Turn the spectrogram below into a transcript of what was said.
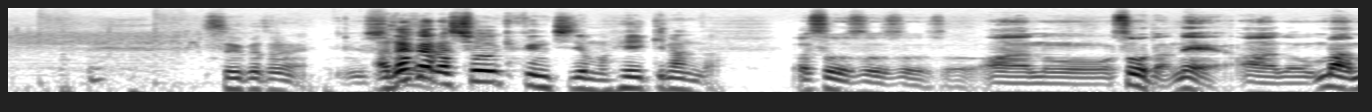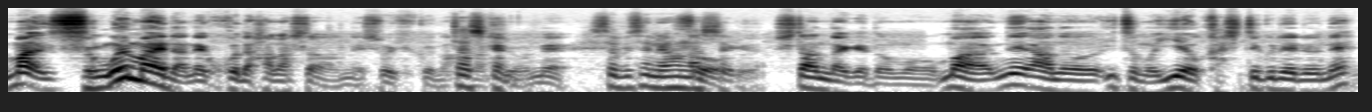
そういうことね。う。ん、あだから正輝くんちでも平気なんだあそうそうそうそう。あのそうだね。あのまあまあすごい前だねここで話したのはね正輝くんの話を確かに。ね久々に話したけど。したんだけども。まあねあのいつも家を貸してくれるね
